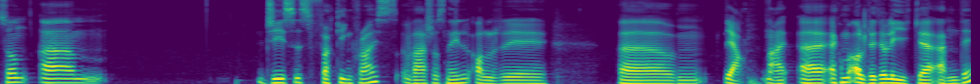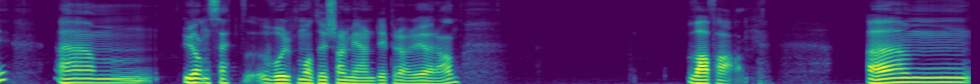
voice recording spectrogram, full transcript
Sånn um, Jesus fucking Christ, vær så snill, aldri Um, ja, nei. Uh, jeg kommer aldri til å like Andy. Um, uansett hvor på en måte sjarmerende de prøver å gjøre han. Hva faen? Um,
